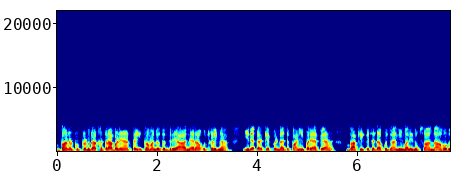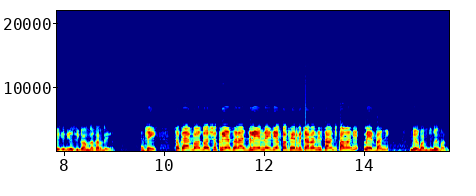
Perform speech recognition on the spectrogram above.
ਬੰਨ ਟੁੱਟਣ ਦਾ ਖਤਰਾ ਬਣਿਆ ਕਈ ਥਾਵਾਂ ਦੇ ਉੱਤੇ ਦਰਿਆ ਨਹਿਰਾਂ ਉਛਲੀਆਂ ਜਿਹਦੇ ਕਰਕੇ ਪਿੰਡਾਂ 'ਚ ਪਾਣੀ ਭਰਿਆ ਪਿਆ ਬਾਕੀ ਕਿਸੇ ਦਾ ਕੋਈ ਜਾਨੀ ਮਾਲੀ ਨੁਕਸਾਨ ਨਾ ਹੋਵੇ ਇਹਦੀ ਅਸੀਂ ਕਾਮਨਾ ਕਰਦੇ ਹਾਂ। ਜੀ ਸੋ ਖੈਰ ਬਹੁਤ ਬਹੁਤ ਸ਼ੁਕਰੀਆ ਸਰ ਅੱਜ ਦੇ ਲਈ ਇੰਨਾ ਹੀ ਦੀ ਆਪਾਂ ਫੇਰ ਵਿਚਾਰਾਂ ਦੀ ਸਾਂਝ ਪਾਵਾਂਗੇ। ਮਿਹਰਬਾਨੀ। ਮਿਹਰਬਾਨੀ ਜੀ ਮਿਹਰਬਾਨੀ।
